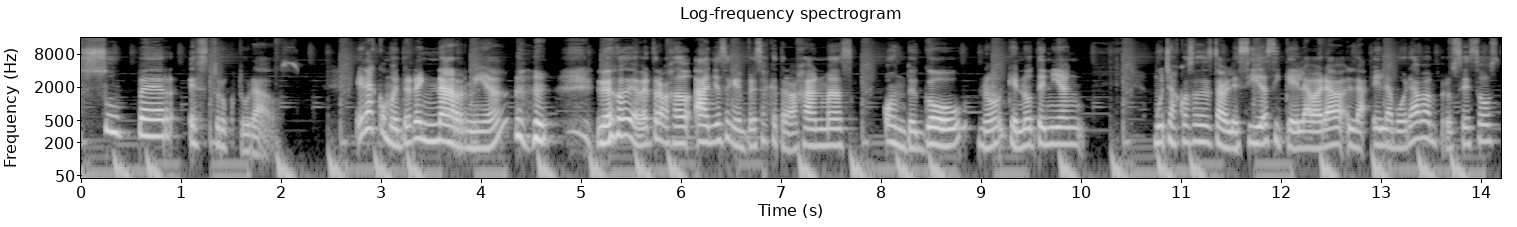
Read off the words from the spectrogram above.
súper estructurados. Era como entrar en Narnia, luego de haber trabajado años en empresas que trabajaban más on the go, ¿no? Que no tenían muchas cosas establecidas y que elaboraban procesos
